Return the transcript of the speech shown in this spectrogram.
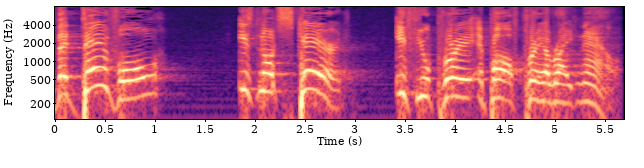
The devil is not scared if you pray a powerful prayer right now.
